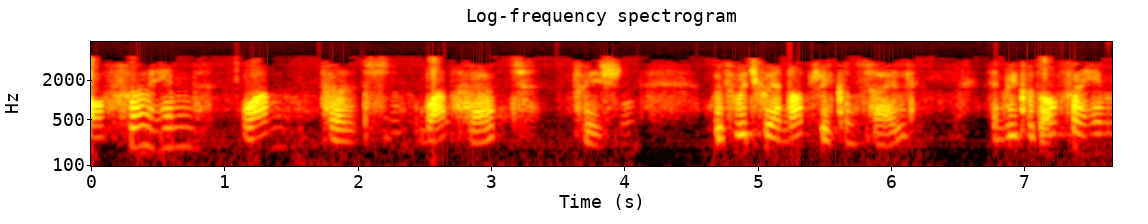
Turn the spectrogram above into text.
offer Him one person, one hurt situation with which we are not reconciled, and we could offer Him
